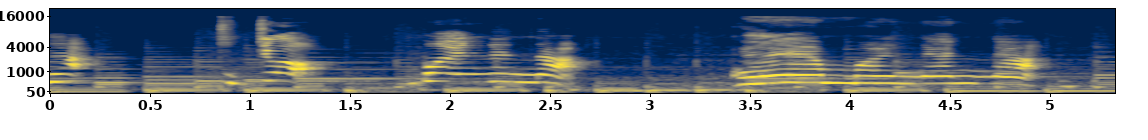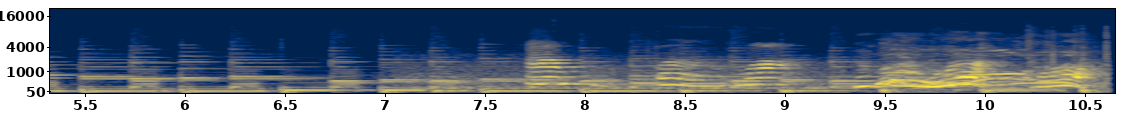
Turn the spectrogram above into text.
ナ。ちっちゃ。バナナ。えー、バナナ。アンパンマン。ンマ。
